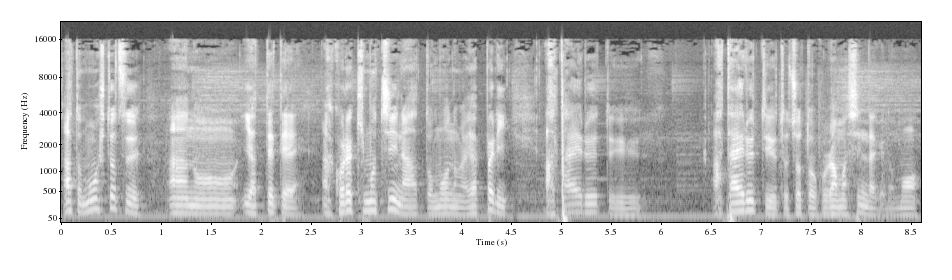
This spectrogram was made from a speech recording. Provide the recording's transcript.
あともう一つ、あのー、やっててあこれは気持ちいいなと思うのがやっぱり与えるという与えるっていうとちょっとおこがましいんだけども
